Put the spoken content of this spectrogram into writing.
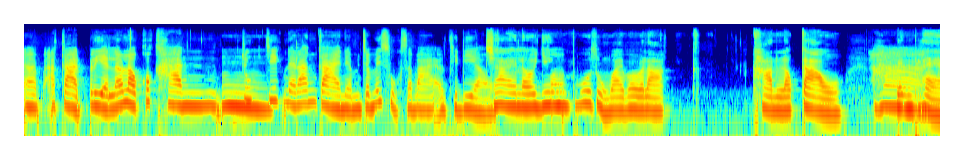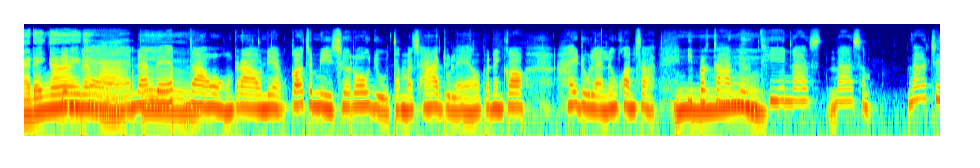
อ่าอากาศเปลี่ยนแล้วเราก็คันอืมจุกจิกในร่างกายเนี่ยมันจะไม่สุขสบายเอาทีเดียว ใช่แล้วยิ่งก็ผู้สูงวัยพอเวลาคันแล้วเกาค่ะเป็นแผลได้ง่าเป็ยนแผนะลคะนะออเล็บเราของเราเนี่ยก็จะมีเชื้อโรคอยู่ธรรมชาติอยู่แล้ว เพราะฉะนั้นก็ให้ดูแลเรื่องความสะอาดมอีกประการหนึ่งที่น่าน่าสน่าจะ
